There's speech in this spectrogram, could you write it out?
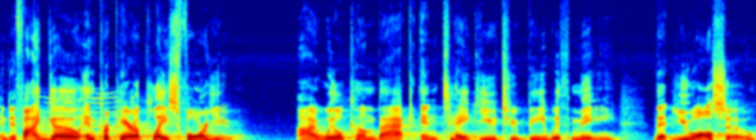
And if I go and prepare a place for you, I will come back and take you to be with me, that you also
